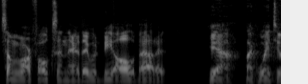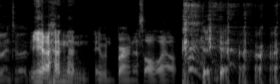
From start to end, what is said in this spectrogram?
some of our folks in there, they would be all about it. Yeah, like way too into it. Yeah, and then it would burn us all out. yeah, right.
